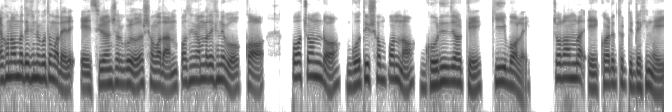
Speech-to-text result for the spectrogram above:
এখন আমরা দেখে নেব তোমাদের এই সৃজনশীলগুলোর সমাধান। প্রথমে আমরা দেখে নেব ক প্রচণ্ড গতিসম্পন্ন ঘূর্ণিঝড়কে কি বলে? চলো আমরা এই কয়রত্তরটি দেখে নেই।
